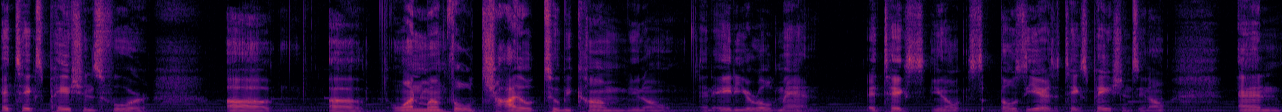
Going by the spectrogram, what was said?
It takes patience for uh a one month old child to become you know an 80 year old man. It takes you know those years. It takes patience. You know, and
